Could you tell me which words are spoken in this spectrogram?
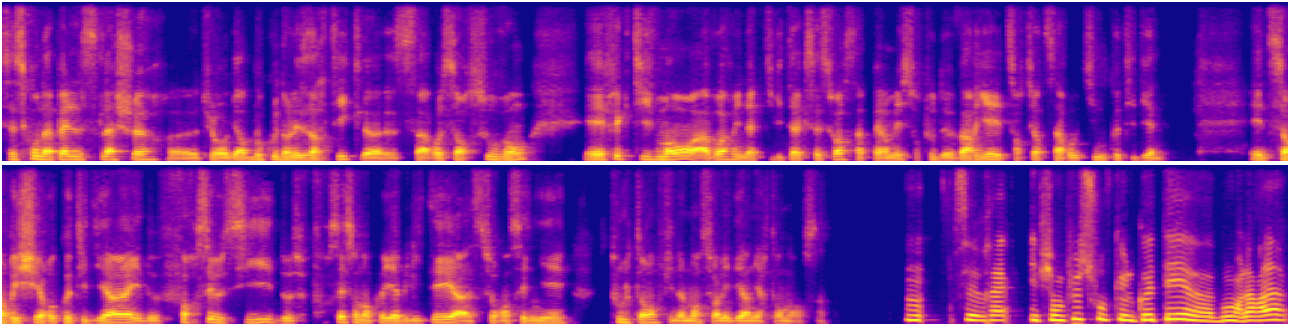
C'est ce qu'on appelle slasher. tu regardes beaucoup dans les articles, ça ressort souvent. Et effectivement, avoir une activité accessoire, ça permet surtout de varier et de sortir de sa routine quotidienne et de s'enrichir au quotidien et de forcer aussi, de forcer son employabilité à se renseigner tout le temps finalement sur les dernières tendances. Mmh, c'est vrai. Et puis en plus, je trouve que le côté, euh, bon, alors là,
